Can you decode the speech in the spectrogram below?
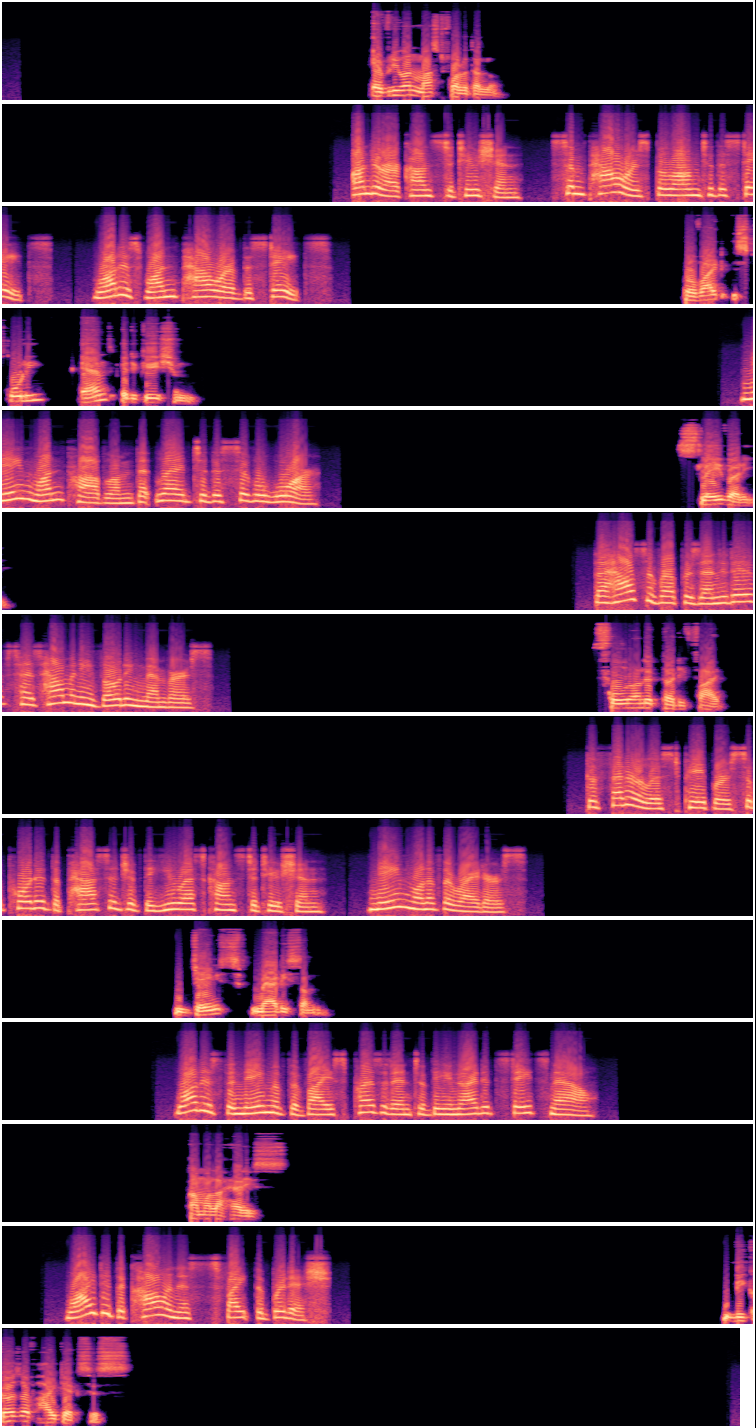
Everyone must follow the law. Under our Constitution, some powers belong to the states. What is one power of the states? Provide schooling and education. Name one problem that led to the Civil War. Slavery. The House of Representatives has how many voting members? 435. The Federalist Papers supported the passage of the U.S. Constitution. Name one of the writers. James Madison. What is the name of the Vice President of the United States now? Kamala Harris. Why did the colonists fight the British? Because of high taxes.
